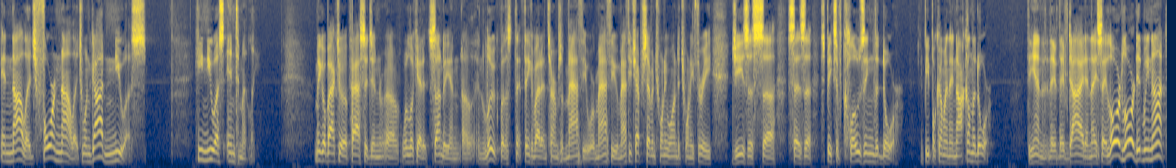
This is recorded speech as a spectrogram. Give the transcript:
in knowledge, for knowledge, when God knew us, he knew us intimately. Let me go back to a passage, and uh, we'll look at it Sunday in, uh, in Luke, but let's th- think about it in terms of Matthew, where Matthew, Matthew chapter 7, 21 to 23, Jesus uh, says, uh, speaks of closing the door. And people come and they knock on the door. At the end, they've, they've died, and they say, Lord, Lord, did we not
